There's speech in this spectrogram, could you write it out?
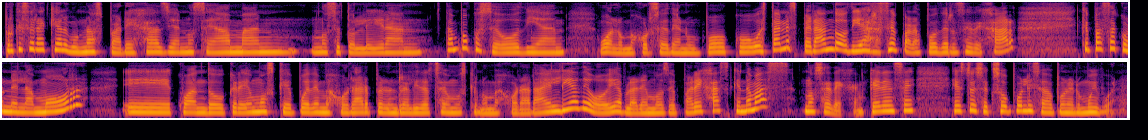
¿Por qué será que algunas parejas ya no se aman, no se toleran, tampoco se odian, o a lo mejor se odian un poco, o están esperando odiarse para poderse dejar? ¿Qué pasa con el amor? Eh, cuando creemos que puede mejorar, pero en realidad sabemos que no mejorará. El día de hoy hablaremos de parejas que nada más no se dejan. Quédense, esto es Exópolis, se va a poner muy bueno.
